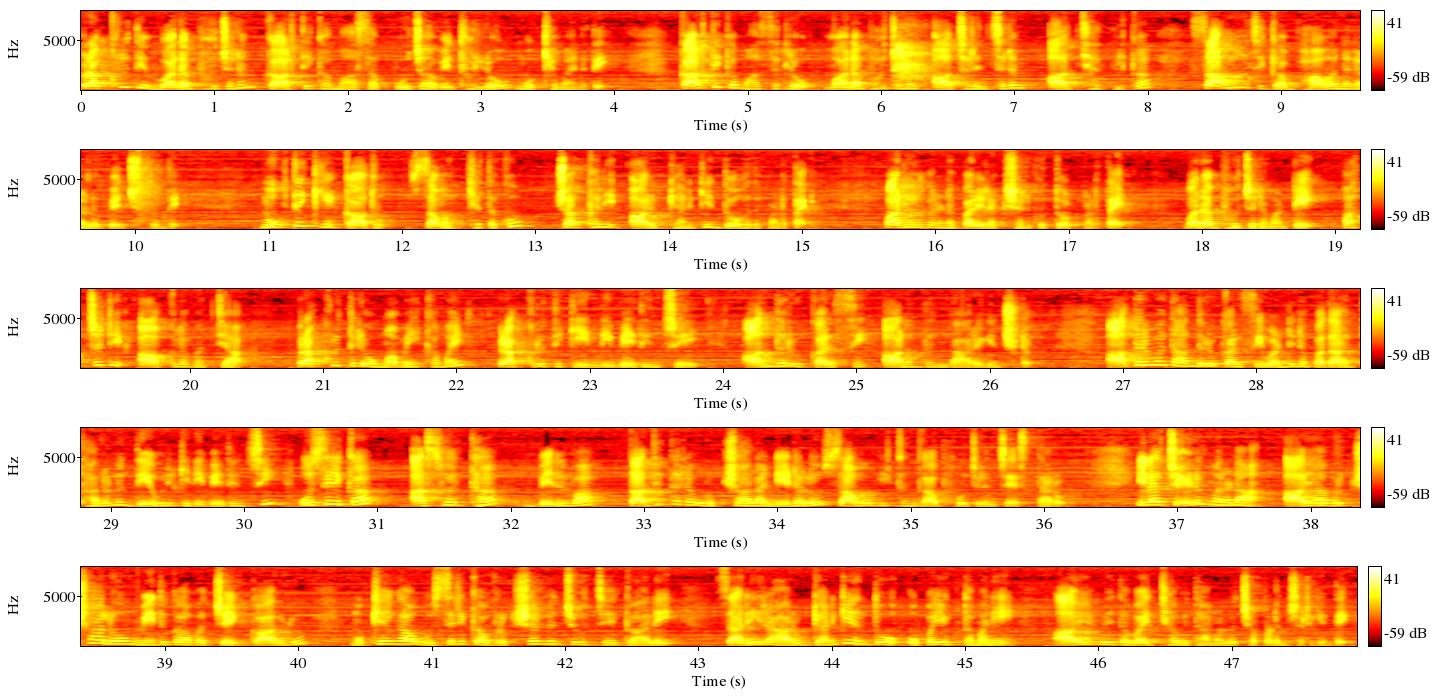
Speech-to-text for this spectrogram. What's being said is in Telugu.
ప్రకృతి వనభోజనం కార్తీక మాస పూజా విధుల్లో ముఖ్యమైనది. కార్తీక మాసంలో వనభోజనం ఆచరించడం ఆధ్యాత్మిక సామాజిక భావనలను పెంచుతుంది. ముక్తికి కాదు సమైక్యతకు చక్కని ఆరోగ్యానికి దోహదపడతాయి. పర్యావరణ పరిరక్షణకు తోడ్పడతాయి. వనభోజనం అంటే పచ్చటి ఆకుల మధ్య ప్రకృతిలో మమేకమై ప్రకృతికి నివేదించే అందరూ కలిసి ఆనందంగా ఆరగించడం ఆ తర్వాత అందరూ కలిసి వండిన పదార్థాలను దేవునికి నివేదించి ఉసిరిక అశ్వత్థ బిల్వ తదితర వృక్షాల నీడలో సామూహికంగా భోజనం చేస్తారు. ఇలా చేయడం వలన ఆయా వృక్షాలు మీదుగా వచ్చే గాలులు ముఖ్యంగా ఉసిరిక వృక్షం నుంచి వచ్చే గాలి శరీర ఆరోగ్యానికి ఎంతో ఉపయుక్తమని ఆయుర్వేద వైద్య విధానంలో చెప్పడం జరిగింది.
